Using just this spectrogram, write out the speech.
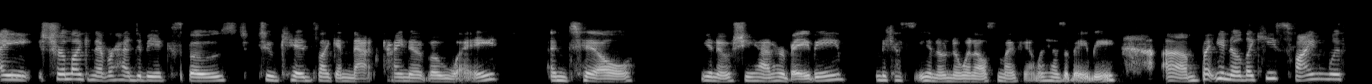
I sure like never had to be exposed to kids like in that kind of a way until, you know, she had her baby because you know no one else in my family has a baby. Um, but you know like he's fine with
